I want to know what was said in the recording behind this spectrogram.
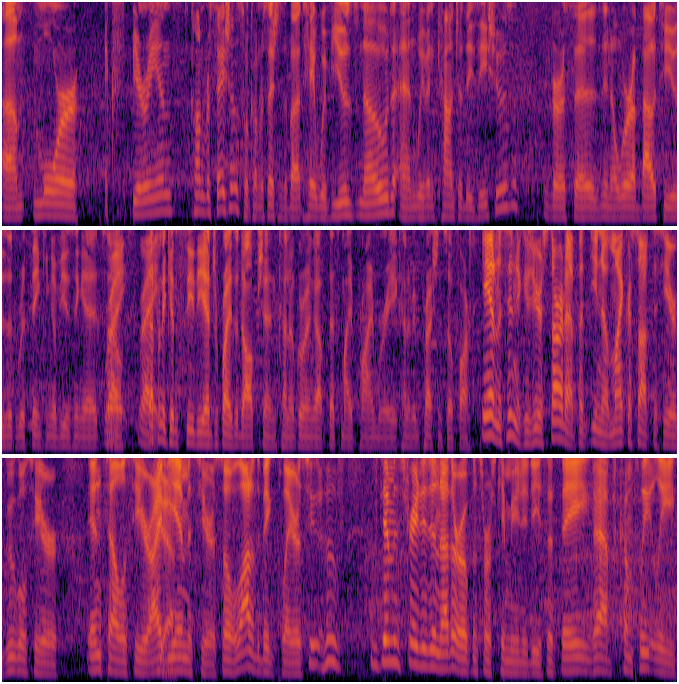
um, more experienced conversations, so conversations about, hey, we've used Node and we've encountered these issues, versus, you know, we're about to use it, we're thinking of using it. So right, right. definitely can see the enterprise adoption kind of growing up. That's my primary kind of impression so far. Yeah, and it's interesting because you're a startup, but you know, Microsoft is here, Google's here, Intel is here, IBM yeah. is here, so a lot of the big players who, who've, who've demonstrated in other open source communities that they have completely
